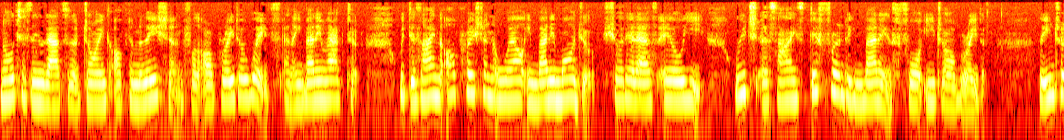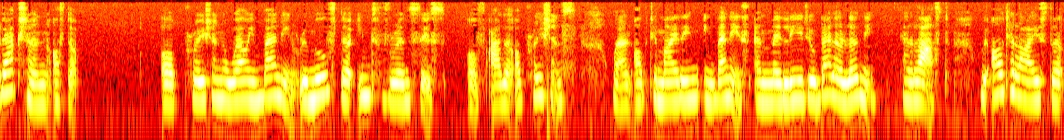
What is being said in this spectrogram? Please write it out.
Noticing that the joint optimization for the operator weights and embedding vector, we designed the operation-aware embedding module, shorted as AOE, which assigns different embeddings for each operator. The introduction of the operation-aware embedding removes the interferences of other operations when optimizing embeddings and may lead to better learning. At last, we utilize the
